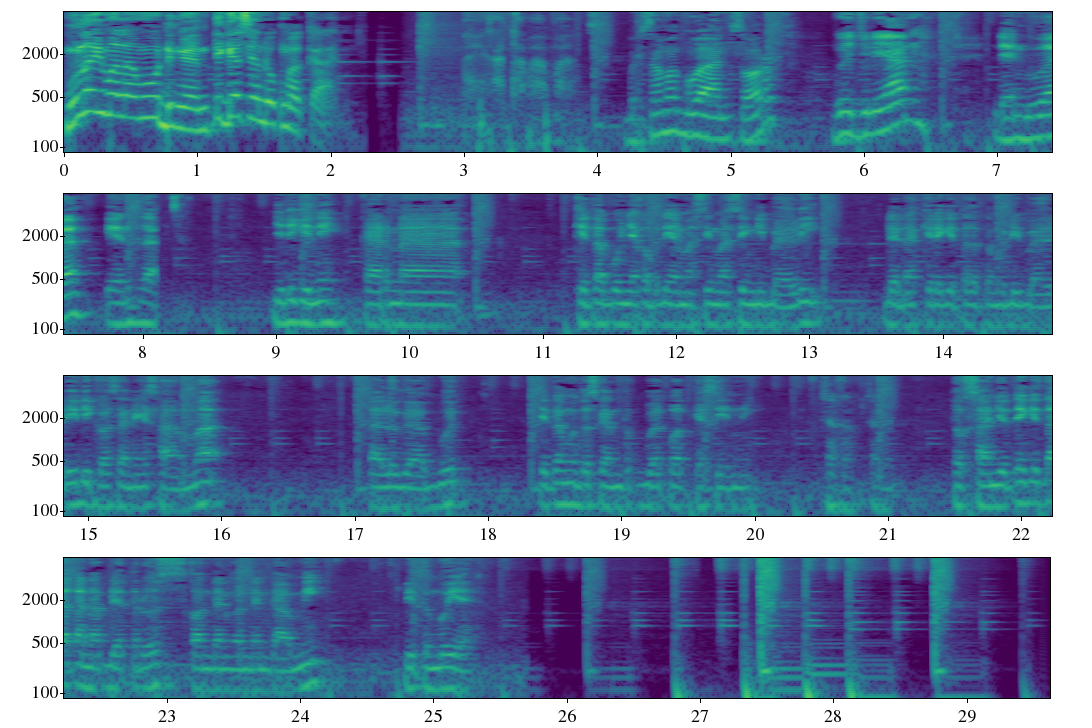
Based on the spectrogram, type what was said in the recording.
Mulai malammu dengan tiga sendok makan. Kayak kata mama. Bersama gue Ansor. Gue Julian. Dan gue Yensa. Jadi gini, karena kita punya kepentingan masing-masing di Bali dan akhirnya kita ketemu di Bali di kosan yang sama, lalu gabut, kita memutuskan untuk buat podcast ini. Cakep, cakep. Untuk selanjutnya kita akan update terus konten-konten kami. Ditunggu ya.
